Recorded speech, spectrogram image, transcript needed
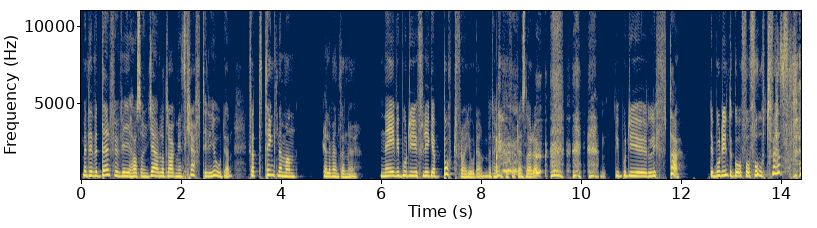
Men det är väl därför vi har sån jävla dragningskraft till jorden. För att tänk när man... Eller vänta nu. Nej, vi borde ju flyga bort från jorden med tanke på hur fort den snurrar. Vi borde ju lyfta. Det borde inte gå att få fotfäste.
